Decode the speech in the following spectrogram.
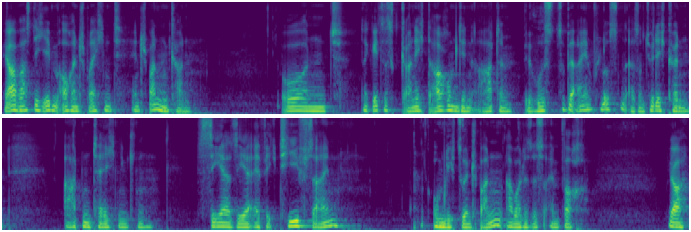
ja, was dich eben auch entsprechend entspannen kann. Und da geht es gar nicht darum, den Atem bewusst zu beeinflussen. Also natürlich können Atemtechniken sehr, sehr effektiv sein, um dich zu entspannen, aber das ist einfach ja,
